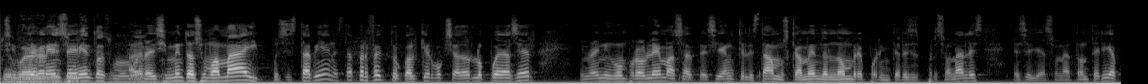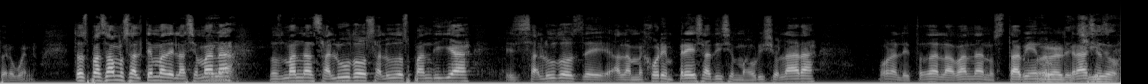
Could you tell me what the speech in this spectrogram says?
Sí, simplemente agradecimiento a su mamá. agradecimiento a su mamá y pues está bien, está perfecto, cualquier boxeador lo puede hacer y no hay ningún problema, o sea, decían que le estábamos cambiando el nombre por intereses personales, eso ya es una tontería, pero bueno. Entonces pasamos al tema de la semana, nos mandan saludos, saludos pandilla, eh, saludos de a la mejor empresa, dice Mauricio Lara, órale, toda la banda nos está viendo, Órale, gracias. chido.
